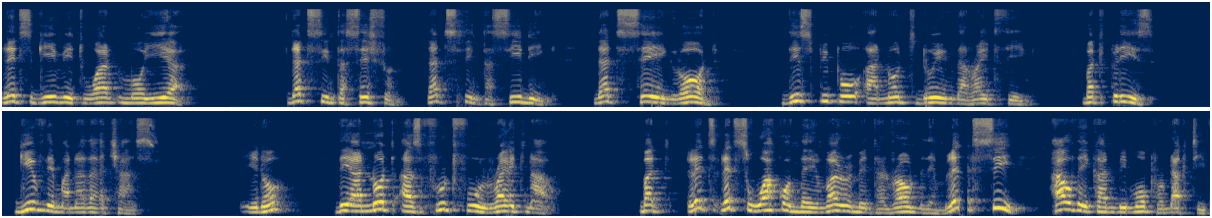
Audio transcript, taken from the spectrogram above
let's give it one more year. That's intercession. That's interceding. That's saying, Lord, these people are not doing the right thing. But please give them another chance. You know, they are not as fruitful right now. but let's let's work on the environment around them. Let's see how they can be more productive.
